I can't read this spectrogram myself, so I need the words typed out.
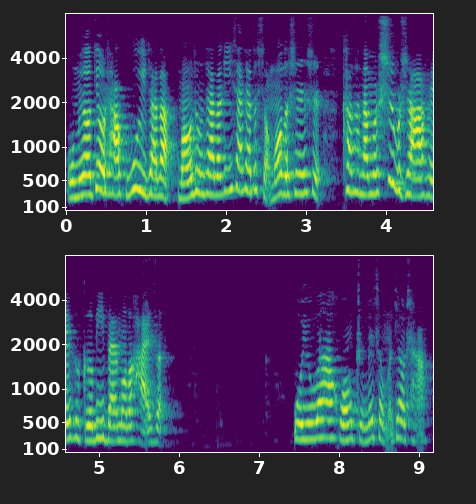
我们要调查谷雨家的、芒种家的、立夏家的小猫的身世，看看他们是不是阿黑和隔壁白猫的孩子。”我又问阿黄准备怎么调查，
